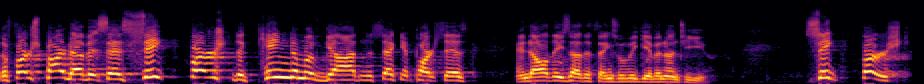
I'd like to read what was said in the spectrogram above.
the first part of it says, Seek first the kingdom of God. And the second part says, And all these other things will be given unto you. Seek first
